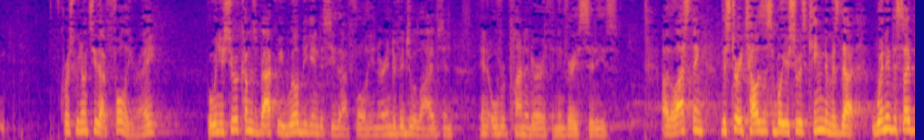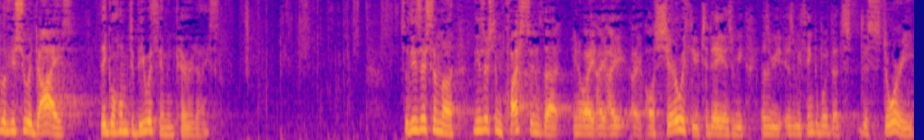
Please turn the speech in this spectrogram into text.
Of course, we don't see that fully, right? But when Yeshua comes back, we will begin to see that fully in our individual lives and in over planet Earth and in various cities. Uh, the last thing this story tells us about Yeshua's kingdom is that when a disciple of Yeshua dies, they go home to be with him in paradise. So these are some uh, these are some questions that you know I, I, I I'll share with you today as we as we as we think about that this story.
